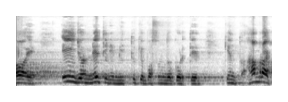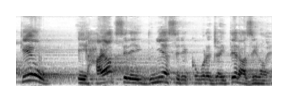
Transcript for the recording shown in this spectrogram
হয়, এই জন্যে তিনি মৃত্যুকে পছন্দ করতেন। কিন্তু আমরা কেউ এই হায়াত সেরে, এই দুনিয়া ছেড়ে কবরে যাইতে রাজি নয়।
